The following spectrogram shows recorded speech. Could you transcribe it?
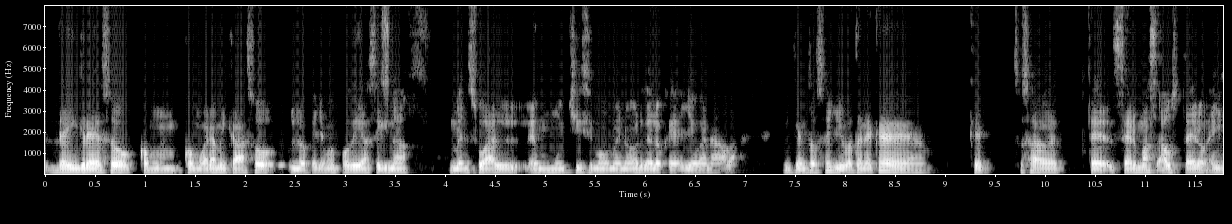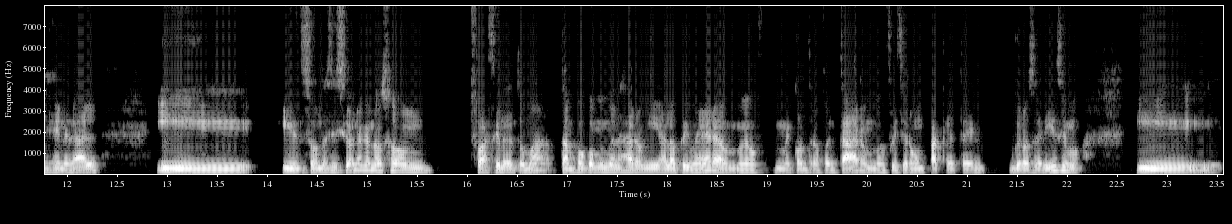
de ingreso, como, como, era mi caso, lo que yo me podía asignar mensual es muchísimo menor de lo que yo ganaba y que entonces yo iba a tener que, que tú sabes, ser más austero en general y, y son decisiones que no son fáciles de tomar. Tampoco a mí me dejaron ir a la primera, me, me contraofertaron, me ofrecieron un paquete groserísimo. Y,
